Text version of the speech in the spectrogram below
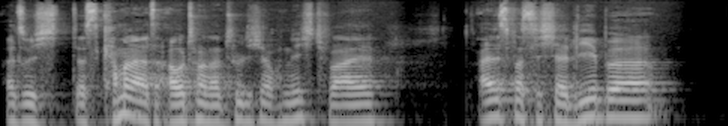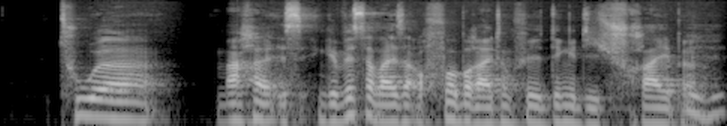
Also ich, das kann man als Autor natürlich auch nicht, weil alles, was ich erlebe, tue, mache, ist in gewisser Weise auch Vorbereitung für die Dinge, die ich schreibe. Mhm.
